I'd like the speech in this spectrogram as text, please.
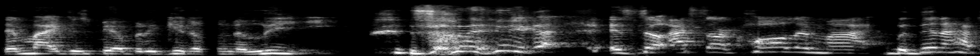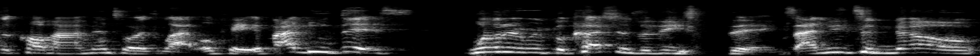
that might just be able to get them to leave? So and so I start calling my, but then I have to call my mentors. Like, okay, if I do this, what are the repercussions of these things? I need to know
